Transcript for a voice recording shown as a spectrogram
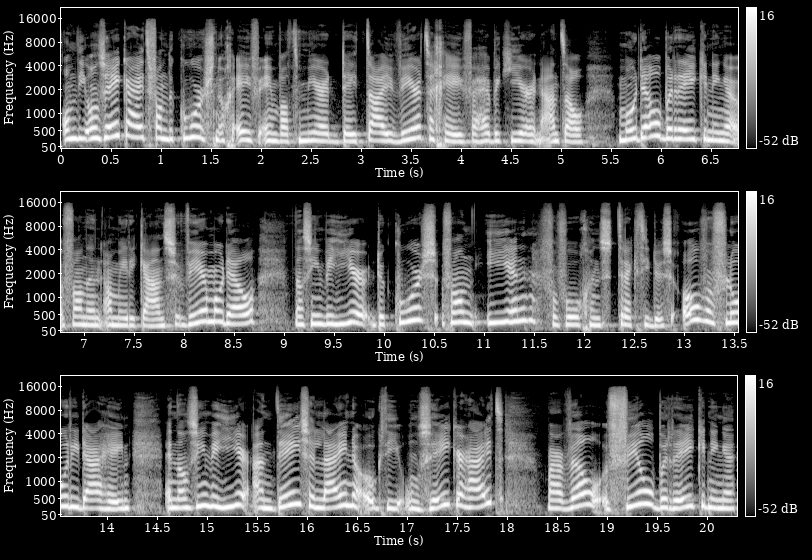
Om die onzekerheid van de koers nog even in wat meer detail weer te geven, heb ik hier een aantal modelberekeningen van een Amerikaans weermodel. Dan zien we hier de koers van Ian. Vervolgens trekt hij dus over Florida heen. En dan zien we hier aan deze lijnen ook die onzekerheid maar wel veel berekeningen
